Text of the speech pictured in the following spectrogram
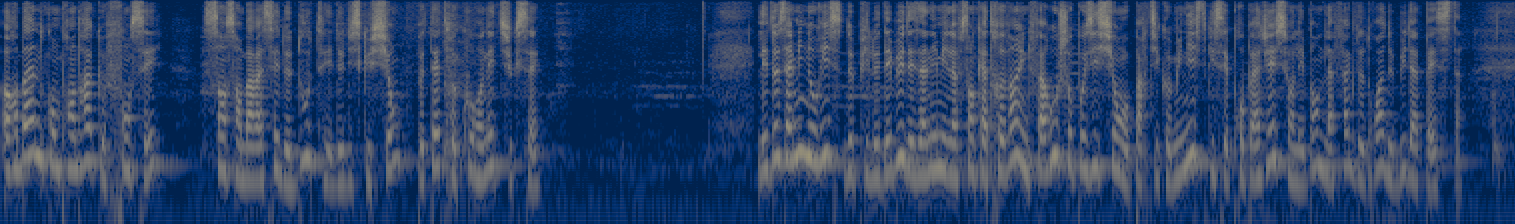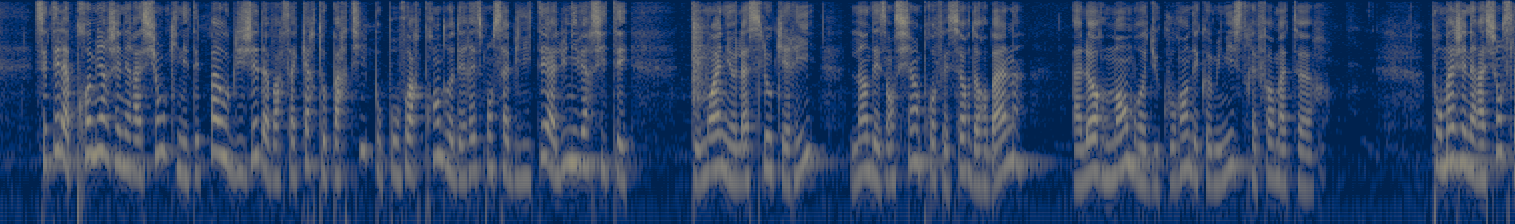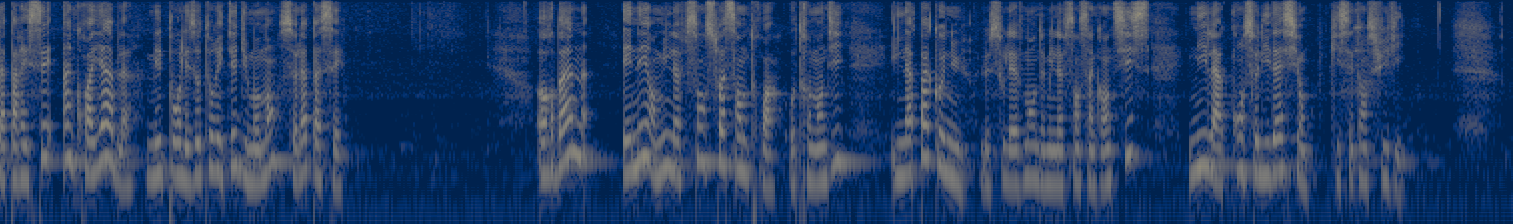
Orban comprendra que foncer, sans s'embarrasser de doutes et de discussions, peut être couronné de succès. Les deux amis nourrissent depuis le début des années 1980 une farouche opposition au Parti communiste qui s'est propagée sur les bancs de la fac de droit de Budapest. C'était la première génération qui n'était pas obligée d'avoir sa carte au parti pour pouvoir prendre des responsabilités à l'université, témoigne Laszlo Kerry, l'un des anciens professeurs d'Orban, alors membre du courant des communistes réformateurs. Pour ma génération, cela paraissait incroyable, mais pour les autorités du moment, cela passait. Orban est né en 1963, autrement dit, il n'a pas connu le soulèvement de 1956 ni la consolidation qui s'est ensuivie.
